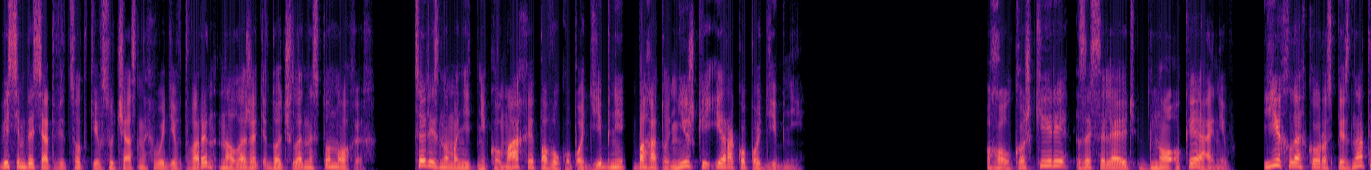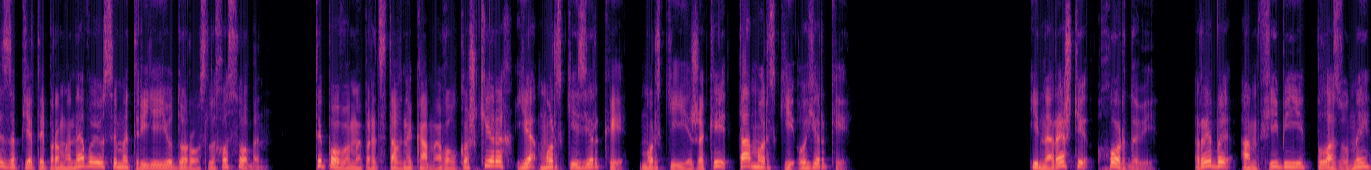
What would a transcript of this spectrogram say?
80% сучасних видів тварин належать до членистоногих. Це різноманітні комахи, павукоподібні, багатоніжки і ракоподібні. Голкошкірі заселяють дно океанів. Їх легко розпізнати за п'ятипроменевою симетрією дорослих особин. Типовими представниками голкошкірих є морські зірки, морські їжаки та морські огірки. І нарешті хордові риби, амфібії, плазуни,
